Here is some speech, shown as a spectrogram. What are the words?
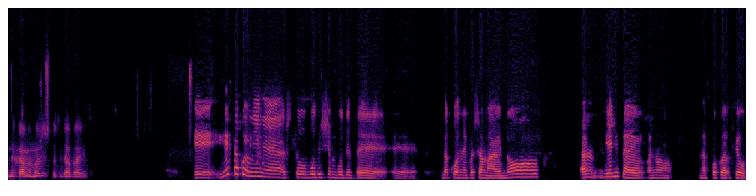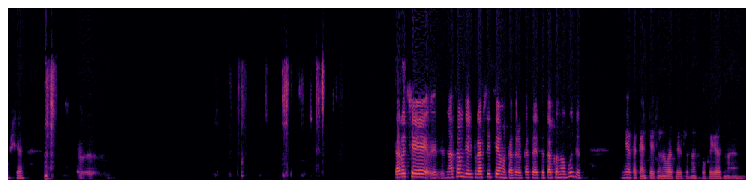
Нехама может что-то добавить? И есть такое мнение, что в будущем будет э, э, законный по но он, я не знаю, оно насколько всеобщее. Короче, на самом деле про все темы, которые касаются, как оно будет, нет окончательного ответа, насколько я знаю.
